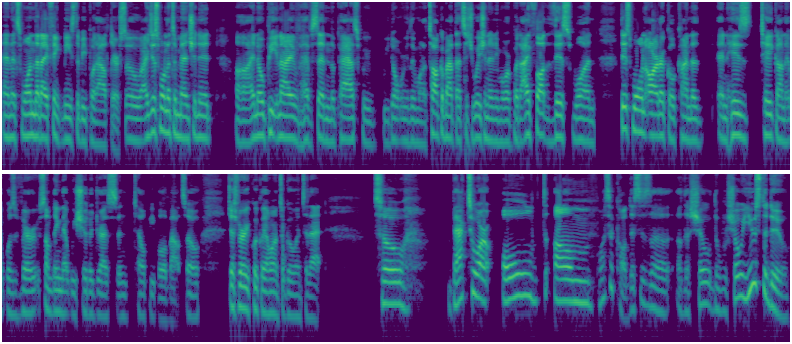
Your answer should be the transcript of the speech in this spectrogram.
and it's one that I think needs to be put out there. So I just wanted to mention it. Uh, I know Pete and I have said in the past we we don't really want to talk about that situation anymore, but I thought this one, this one article, kind of and his take on it was very something that we should address and tell people about. So just very quickly, I wanted to go into that. So back to our old um what's it called this is a, a the show the show we used to do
